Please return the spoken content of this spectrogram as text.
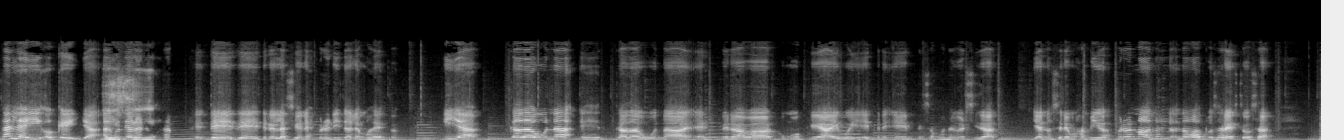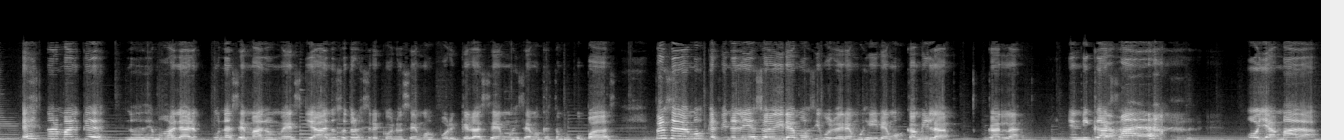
Sale ahí, ok, ya. Algún día de, de, relaciones, pero ahorita hablemos de esto. Y ya, cada una, eh, cada una esperaba como que, ay, güey, empezamos la universidad, ya no seremos amigas, pero no, no, no va a pasar esto, o sea, es normal que nos dejemos hablar una semana, un mes, ya nosotros reconocemos por qué lo hacemos y sabemos que estamos ocupadas, pero sabemos que al final del día solo iremos y volveremos y iremos. Camila, Carla, en mi casa. Llamada. O llamada.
